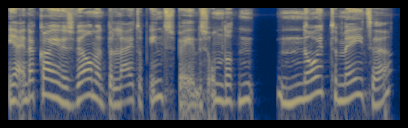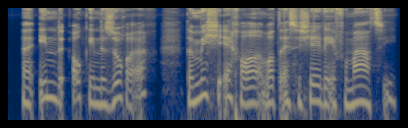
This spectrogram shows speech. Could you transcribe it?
Ja, en daar kan je dus wel met beleid op inspelen. Dus om dat nooit te meten, eh, in de, ook in de zorg, dan mis je echt wel wat essentiële informatie.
